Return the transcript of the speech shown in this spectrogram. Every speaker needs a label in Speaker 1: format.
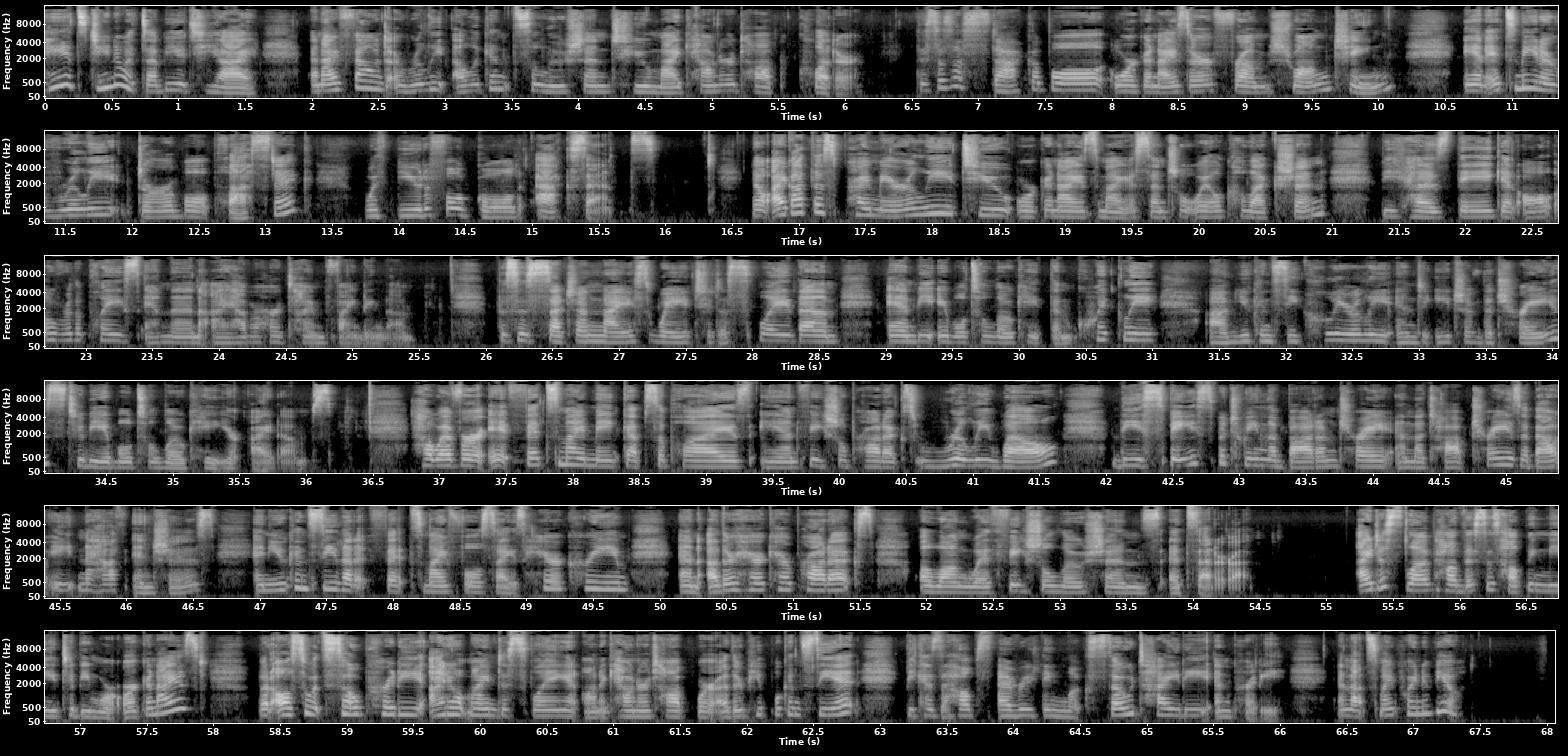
Speaker 1: Hey, it's Gina with WTI, and I found a really elegant solution to my countertop clutter. This is a stackable organizer from Shuangqing, and it's made of really durable plastic with beautiful gold accents. Now, I got this primarily to organize my essential oil collection because they get all over the place and then I have a hard time finding them. This is such a nice way to display them and be able to locate them quickly. Um, you can see clearly into each of the trays to be able to locate your items. However, it fits my makeup supplies and facial products really well. The space between the bottom tray and the top tray is about eight and a half inches, and you can see that it fits my full-size hair cream and other hair care products, along with facial lotions, etc. I just love how this is helping me to be more organized, but also it's so pretty. I don't mind displaying it on a countertop where other people can see it because it helps everything look so tidy and pretty. And that's my point of view.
